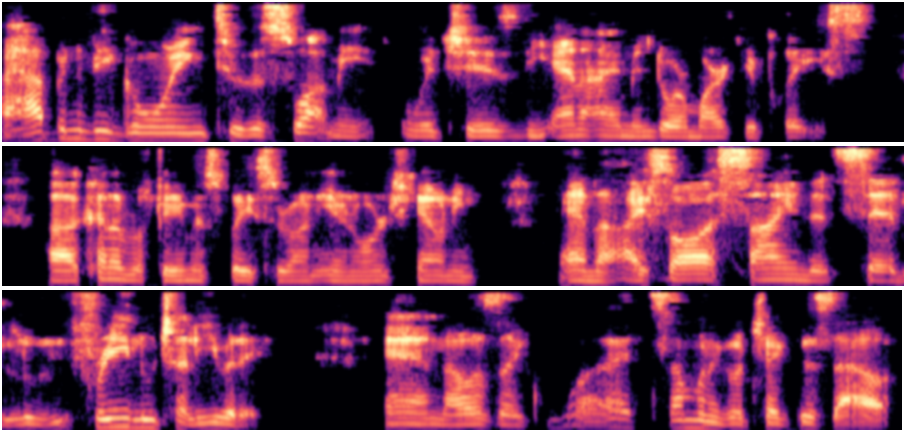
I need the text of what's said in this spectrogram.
I happened to be going to the swap meet, which is the Anaheim Indoor Marketplace, uh, kind of a famous place around here in Orange County. And uh, I saw a sign that said free lucha libre. And I was like, what? I'm going to go check this out.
